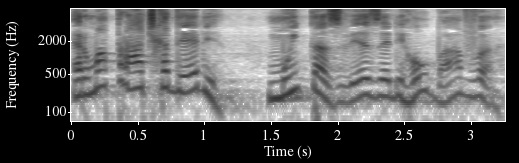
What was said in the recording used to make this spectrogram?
era uma prática dele. Muitas vezes ele roubava.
